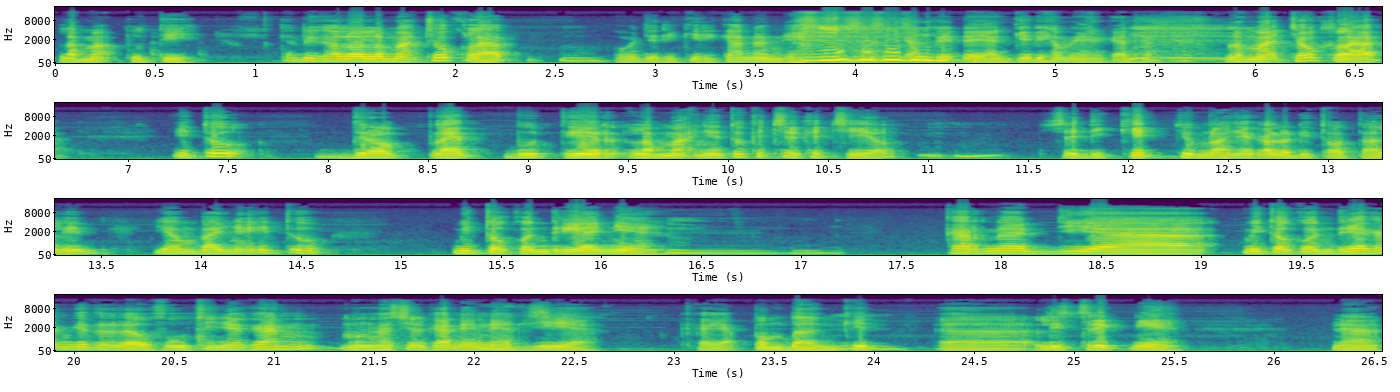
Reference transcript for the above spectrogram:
lemak putih. Tapi kalau lemak coklat, Hmm. oh jadi kiri kanan ya, kan beda yang kiri sama yang kanan. Lemak coklat itu droplet butir lemaknya itu kecil-kecil, Hmm. sedikit jumlahnya kalau ditotalin, yang banyak itu mitokondrianya. Hmm. Karena dia mitokondria kan kita tahu fungsinya kan menghasilkan energi ya, kayak pembangkit eh, listriknya. Nah,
